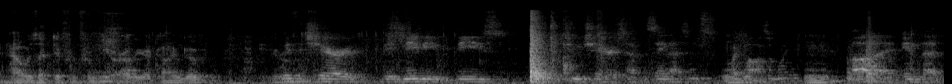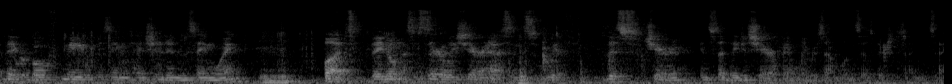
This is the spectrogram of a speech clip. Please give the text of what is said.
And how is that different from the earlier kind of? With a chair, maybe these two chairs have the same essence, quite Mhm. possibly, Mhm. uh, in that they were both made with the same intention and in the same way, Mhm. but they don't necessarily share an essence with this chair. Instead, they just share a family resemblance, as Wittgenstein would say.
